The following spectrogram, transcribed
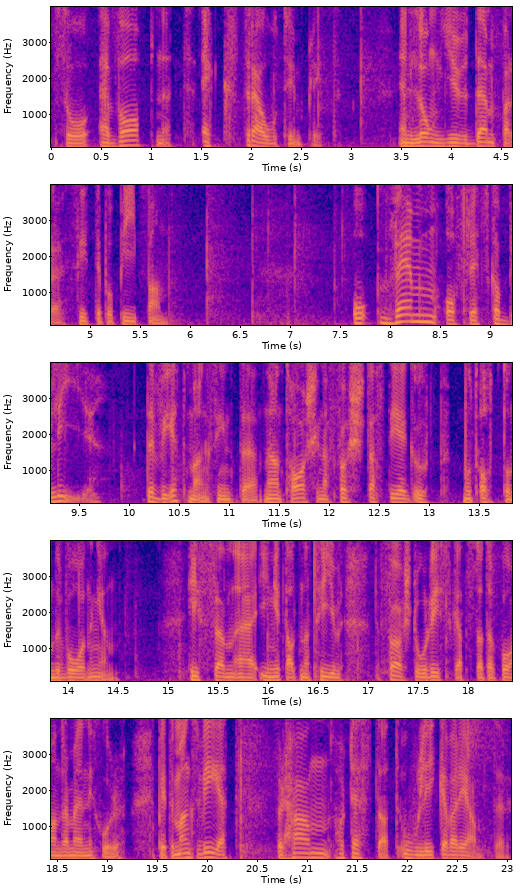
så är vapnet extra otympligt. En lång ljuddämpare sitter på pipan. Och vem offret ska bli, det vet Mangs inte när han tar sina första steg upp mot åttonde våningen. Hissen är inget alternativ. För stor risk att stöta på andra människor. Peter Mangs vet, för han har testat olika varianter.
